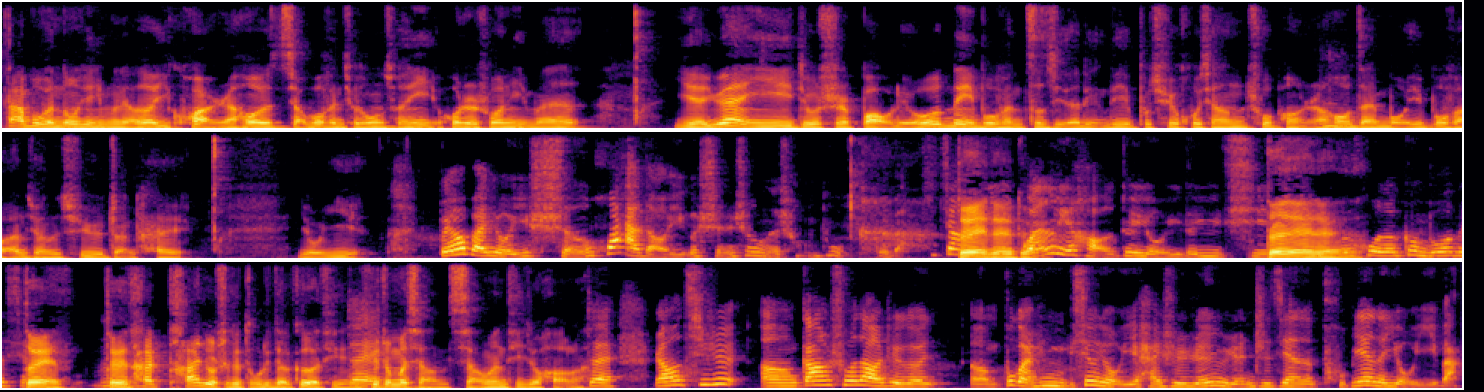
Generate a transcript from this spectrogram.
大部分东西你们聊到一块儿，然后小部分求同存异，或者说你们。也愿意就是保留那部分自己的领地，不去互相触碰，然后在某一部分安全的区域展开友谊。不要把友谊神化到一个神圣的程度，对吧？这样对对对，管理好对友谊的预期，对对对，会获得更多的幸福。对对，他他就是个独立的个体，你去这么想想问题就好了。对，然后其实嗯，刚刚说到这个嗯，不管是女性友谊还是人与人之间的普遍的友谊吧，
